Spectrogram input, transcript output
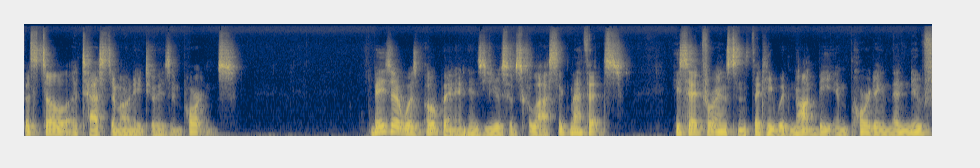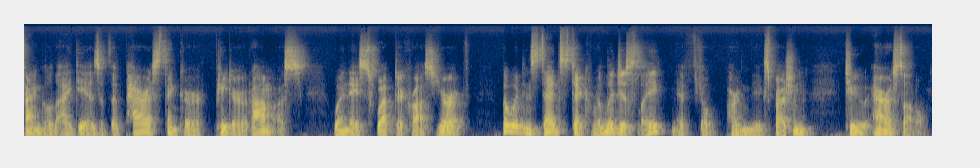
but still a testimony to his importance. Beza was open in his use of scholastic methods. He said, for instance, that he would not be importing the newfangled ideas of the Paris thinker Peter Ramus when they swept across Europe, but would instead stick religiously, if you'll pardon the expression, to Aristotle.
